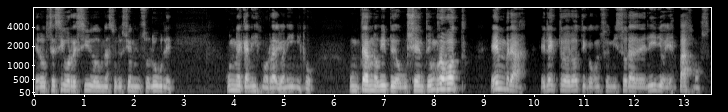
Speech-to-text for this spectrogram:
el obsesivo residuo de una solución insoluble, un mecanismo radioanímico, un terno bípedo bullente, un robot, hembra electroerótico con su emisora de delirio y espasmos,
